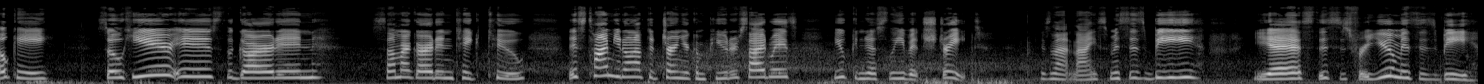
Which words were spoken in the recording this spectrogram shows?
Okay, so here is the garden, summer garden take two. This time you don't have to turn your computer sideways. You can just leave it straight. Isn't that nice, Mrs. B? Yes, this is for you, Mrs. B.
